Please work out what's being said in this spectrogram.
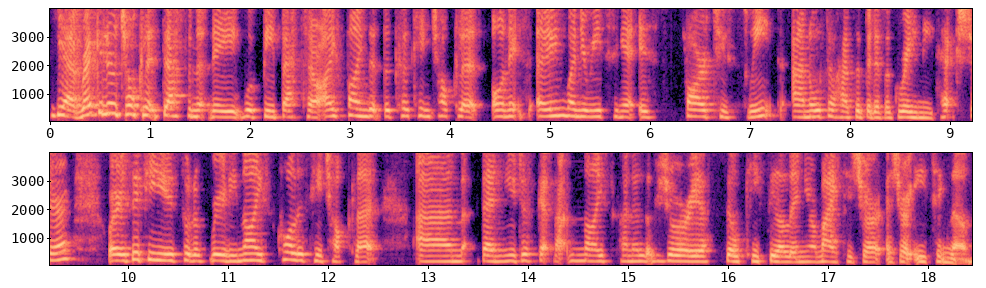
Yeah, regular chocolate definitely would be better. I find that the cooking chocolate on its own, when you're eating it, is far too sweet and also has a bit of a grainy texture. Whereas if you use sort of really nice quality chocolate, um, then you just get that nice kind of luxurious silky feel in your mouth as you're as you're eating them.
